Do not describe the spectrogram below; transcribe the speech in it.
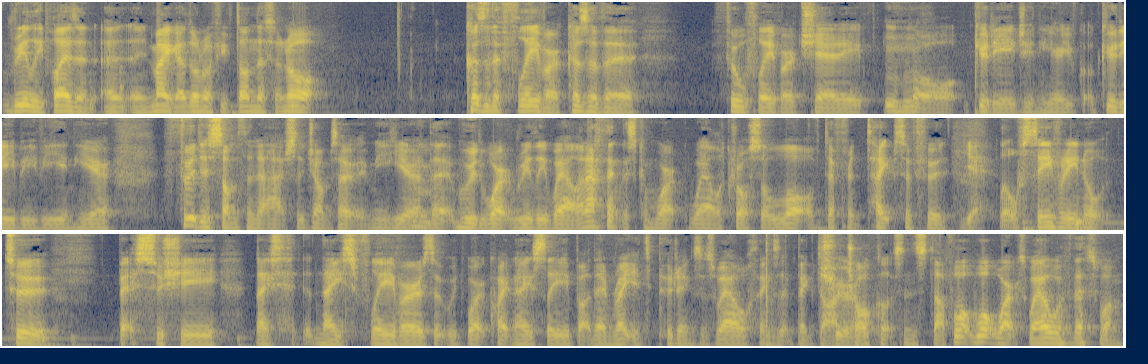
really pleasant, and, and Mike, I don't know if you've done this or not, because of the flavour, because of the full flavoured sherry, you've got good age in here, you've got good ABV in here. Food is something that actually jumps out at me here that would work really well, and I think this can work well across a lot of different types of food. Yeah. little savoury note too, bit of sushi, nice nice flavours that would work quite nicely. But then right into puddings as well, things like big dark Sure. chocolates and stuff. What what works well with this one?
